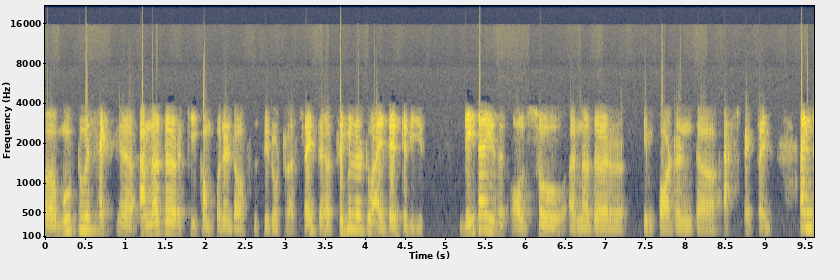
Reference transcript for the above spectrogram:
uh, move to a sec- uh, another key component of zero trust, right? Uh, similar to identities, data is also another important uh, aspect, right? And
